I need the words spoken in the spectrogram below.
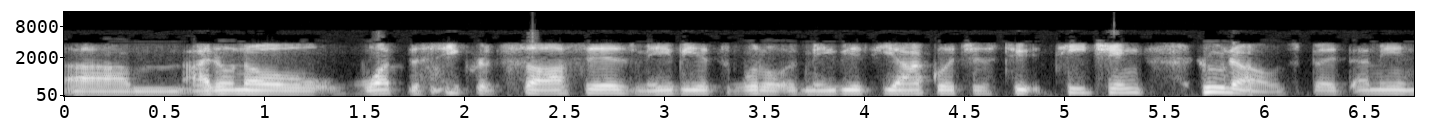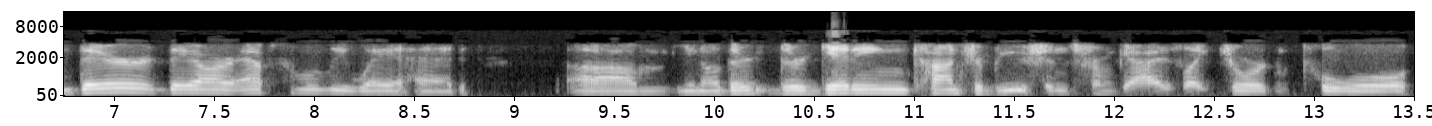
Um, I don't know what the secret sauce is. Maybe it's little, maybe it's Yaklich's t- teaching. Who knows? But I mean, they're they are absolutely way ahead. Um, you know, they're they're getting contributions from guys like Jordan Poole,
